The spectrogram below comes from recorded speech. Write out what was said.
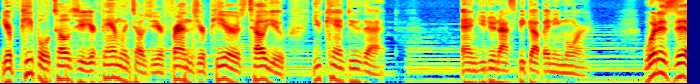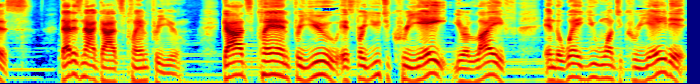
your people tells you, your family tells you, your friends, your peers tell you you can't do that and you do not speak up anymore. What is this? That is not God's plan for you. God's plan for you is for you to create your life in the way you want to create it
